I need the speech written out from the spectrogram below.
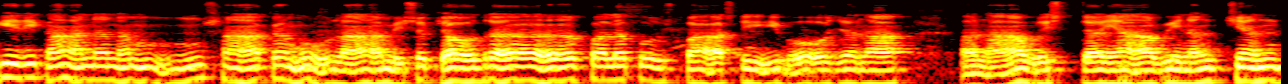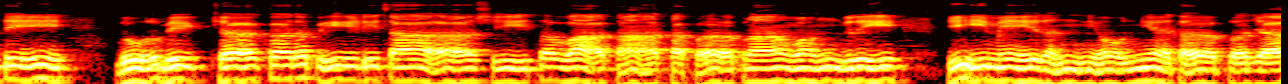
गिरिकाननं शाकमूलामिषक्षौद्रफलपुष्पाष्टिभोजना अनावृष्टया विनक्ष्यन्ति दुर्भिक्षकरपीडिता शीतवाता तपप्रावङ्घ्रि इमेरन्योन्यत प्रजा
